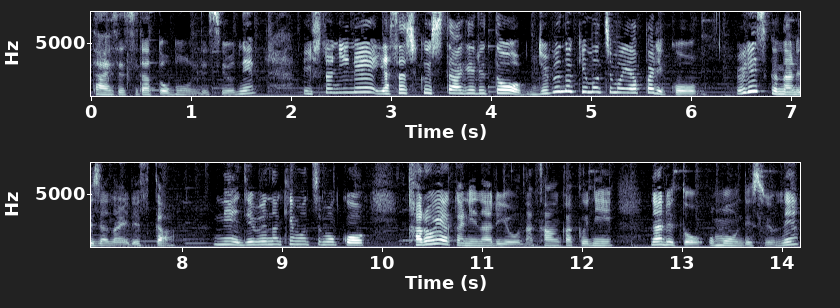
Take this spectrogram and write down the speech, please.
大切だと思うんですよね。人にね優しくしてあげると自分の気持ちもやっぱりこう嬉しくなるじゃないですか。ね、自分の気持ちもこう軽やかになるような感覚になると思うんですよね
